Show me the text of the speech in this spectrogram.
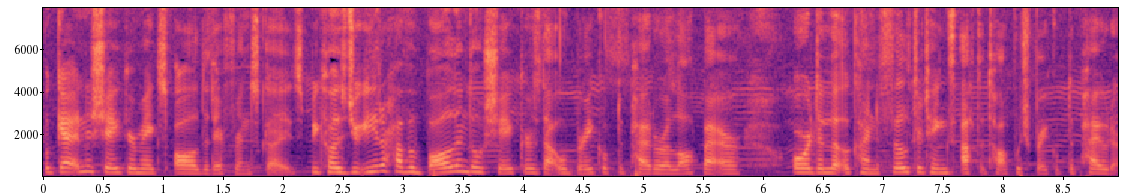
But getting a shaker makes all the difference, guys, because you either have a ball in those shakers that will break up the powder a lot better, or the little kind of filter things at the top which break up the powder.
